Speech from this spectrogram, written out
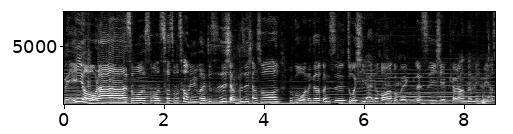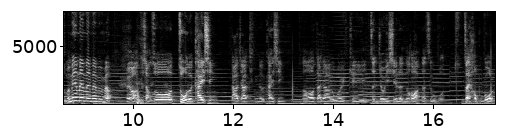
没有啦，什么什么什么臭女粉，就只是想，就只是想说，如果我那个粉丝做起来的话，会不会认识一些漂亮的美眉啊？什么？没有没有没有没有没有没有没有啊！就想说做的开心，大家听得开心，然后大家如果可以拯救一些人的话，那是我再好不过了。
